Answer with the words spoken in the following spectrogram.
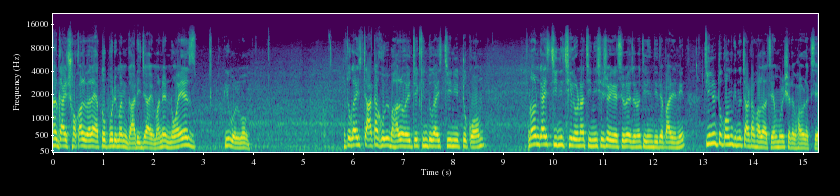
আর গাড়ি সকালবেলা এত পরিমাণ গাড়ি যায় মানে নয়েজ কি বলব? তো গাইজ চাটা খুবই ভালো হয়েছে, কিন্তু গাইজ চিনি একটু কম। কারণ গাইজ চিনি ছিল না, চিনি শেষ হয়ে গেছিল এই জন্য চিনি দিতে পারিনি। চিনি একটু কম, কিন্তু চাটা ভালো আছে, মুড়ির সাথে ভালো লাগছে।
